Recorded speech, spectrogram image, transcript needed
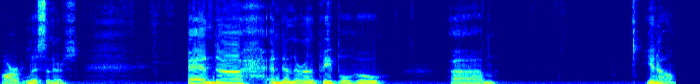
our listeners, and uh, and then there are the people who, um, you know,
